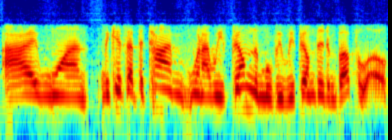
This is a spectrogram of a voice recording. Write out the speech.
I want because at the time when I we filmed the movie we filmed it in Buffalo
